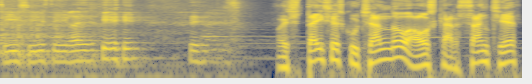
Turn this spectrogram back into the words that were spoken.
Sí, sí, sí. Estáis escuchando a Óscar Sánchez,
